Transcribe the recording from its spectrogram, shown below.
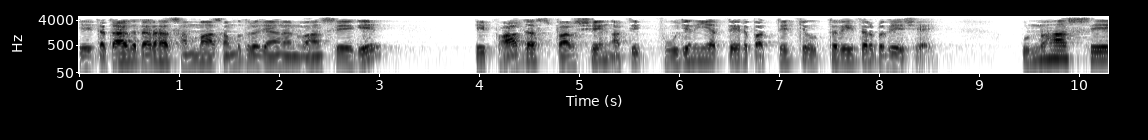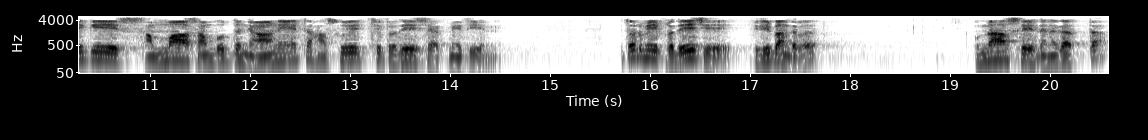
ඒ තථාගත අරහත් සම්මා සම්බුදුරජාණන් වහන්සේගේ ඒ පාද ස්පර්ශයෙන් අති පූජනීයත්වයට පත්වෙච්ච උත්තරීතර ප්‍රදේශයයි. උන්වහන්සේගේ සම්මා සම්බුද්ධ ඥාණයට හසු වෙච්ච ප්‍රදේශයක් මේ තියෙන්නේ. එතකොට මේ ප්‍රදේශයේ පිළිබඳව උන්වහන්සේ දැනගත්තා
